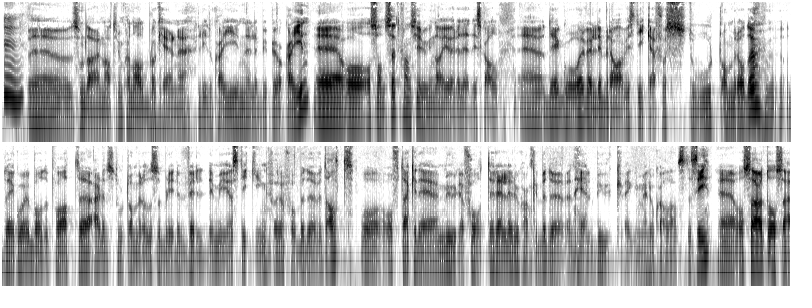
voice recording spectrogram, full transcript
Mm. Uh, som da er natriumkanalblokkerende lidokain eller bupivacain. Uh, og, og, sånn sett kan kirurgen da gjøre det de skal. Uh, det går veldig bra hvis det ikke er for stort område. Det går jo både på at er det et stort område, så blir det veldig mye stikking for å få bedøvet alt. Og ofte er ikke det mulig å få til heller. Du kan ikke bedøve en hel bukvegg med lokal anestesi. og så er det også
